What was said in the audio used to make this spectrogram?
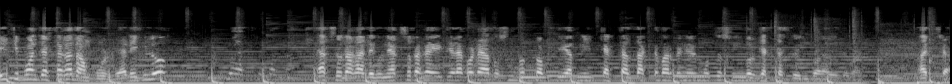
এইটি পঞ্চাশ টাকা দাম পড়বে। আর এগুলো একশো টাকা দেখুন, একশো টাকা এই টেরাকোটা এত সুন্দর টপ দিয়ে আপনি ক্যাকটাস রাখতে পারবেন, এর মধ্যে সুন্দর ক্যাকটাস তৈরি করা যেতে পারে। আচ্ছা।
